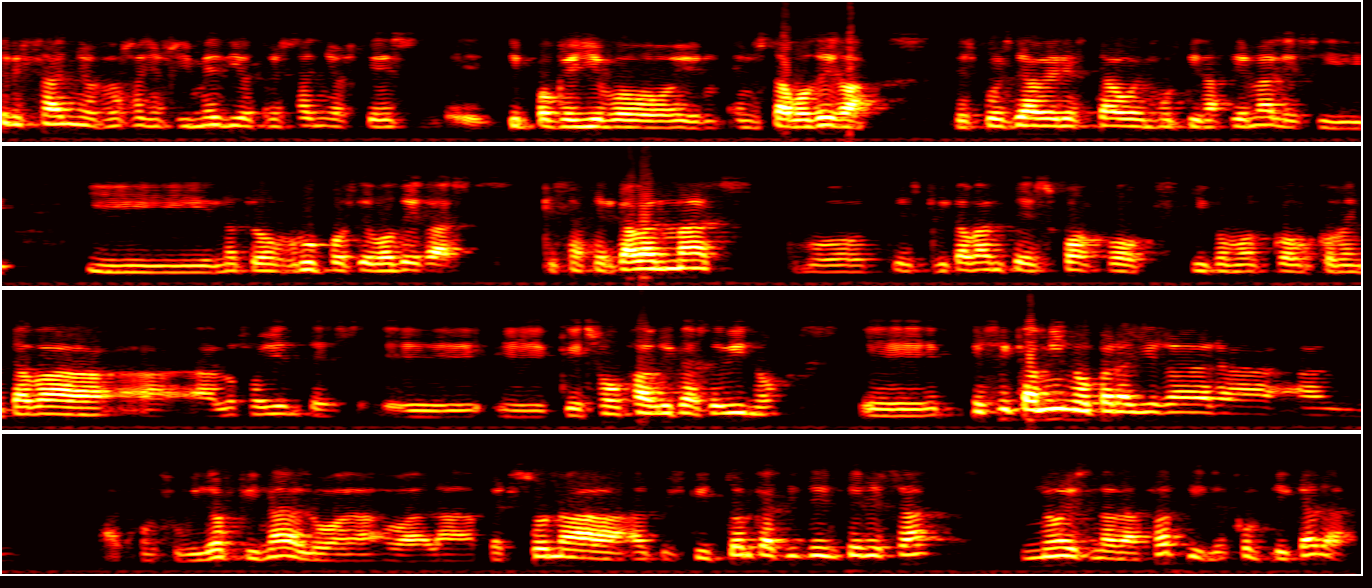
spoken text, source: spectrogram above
tres años, dos años y medio, tres años, que es el tiempo que llevo en, esta bodega, después de haber estado en multinacionales y, en otros grupos de bodegas que se acercaban más, como te explicaba antes Juanjo y como, comentaba a, los oyentes, eh, que son fábricas de vino, ese camino para llegar al al consumidor final o a, la persona, al prescriptor que a ti te interesa, no es nada fácil, es complicada.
